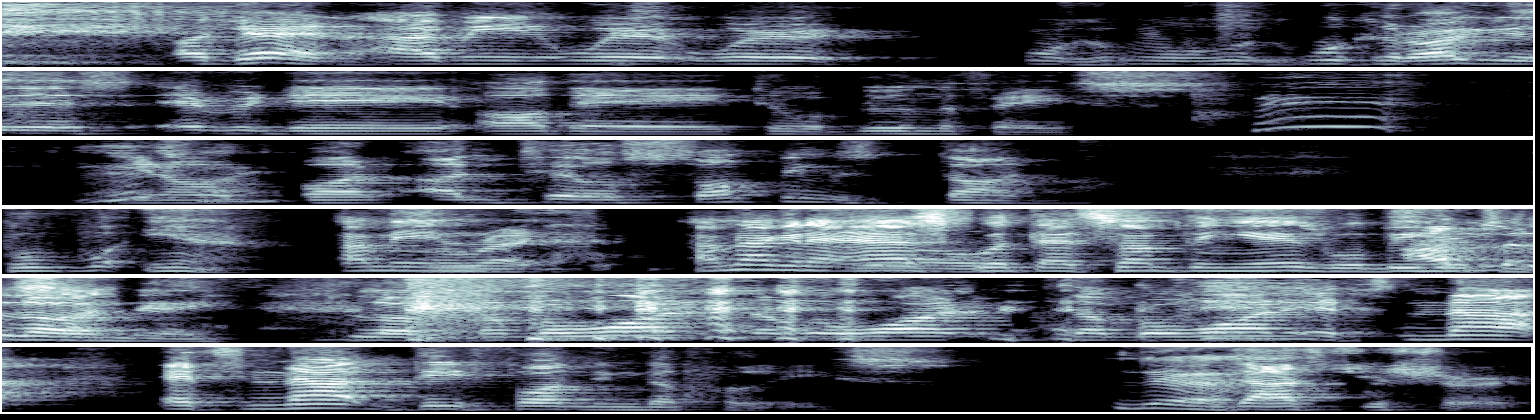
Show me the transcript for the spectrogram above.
again, I mean we're we're we, we, we could argue this every day, all day, till we're blue in the face. Eh, you know, fine. but until something's done, But what? Yeah, I mean, correct. I'm not going to You ask know, what that something is. We'll be here till look, Sunday. Look, number one, number one, number one. It's not. It's not defunding the police. Yeah, That's for sure.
